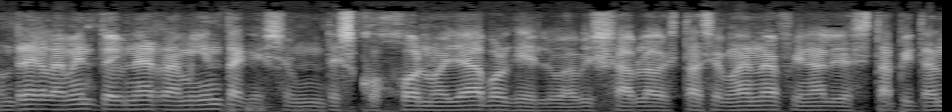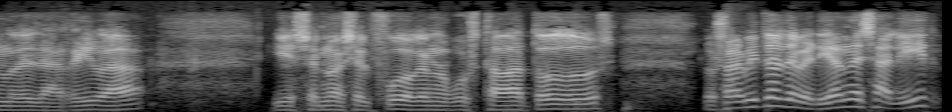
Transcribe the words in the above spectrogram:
un reglamento, de una herramienta que es un descojono ya, porque lo habéis hablado esta semana, al final está pitando desde arriba y eso no es el fútbol que nos gustaba a todos. Los árbitros deberían de salir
